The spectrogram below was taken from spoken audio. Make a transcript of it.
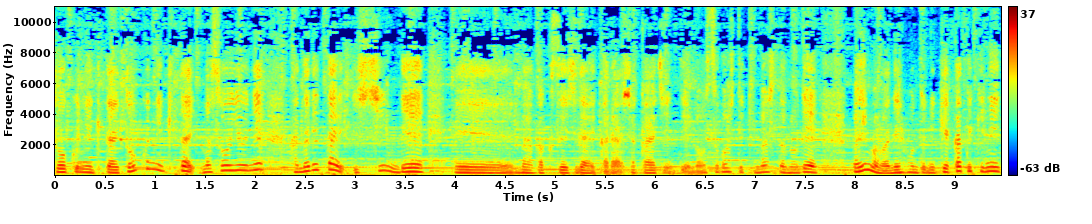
遠くに行きたい遠くに行きたい、まあ、そういうね離れたい一心で、えー、まあ、学生時代から社会人っていうのを過ごしてきましたので、ま今はね本当に結果的に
